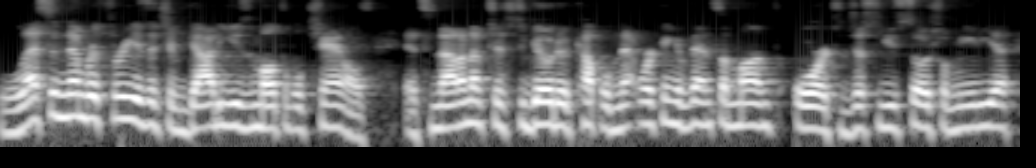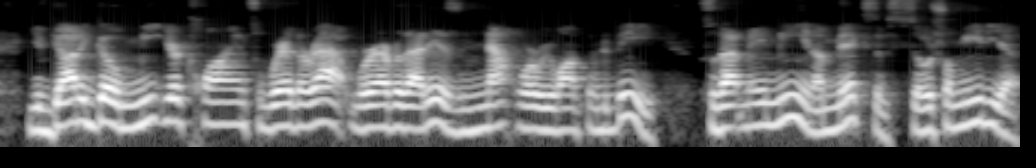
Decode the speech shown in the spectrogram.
Lesson number three is that you've got to use multiple channels. It's not enough just to go to a couple networking events a month or to just use social media. You've got to go meet your clients where they're at, wherever that is, not where we want them to be. So that may mean a mix of social media,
